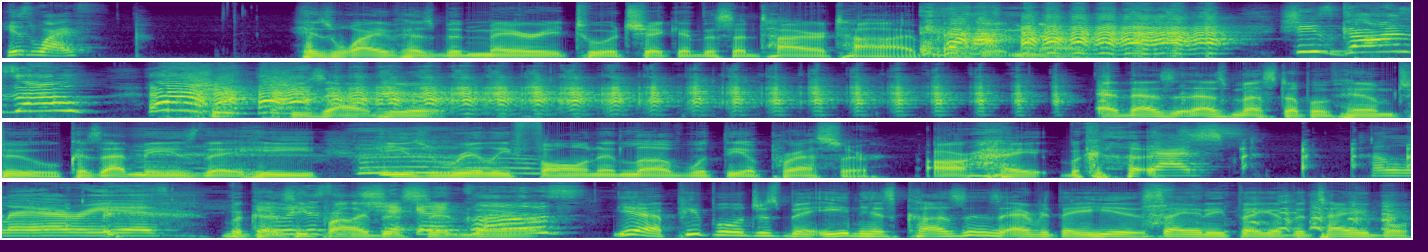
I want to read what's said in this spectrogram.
His wife. his wife has been married to a chicken this entire time. and didn't know. She's gonzo. She- she's out here. And that's that's messed up of him too, because that means that he he's really fallen in love with the oppressor. All right, because That's hilarious. because he just probably been sitting there. Yeah, people have just been eating his cousins, everything. He didn't say anything at the table,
